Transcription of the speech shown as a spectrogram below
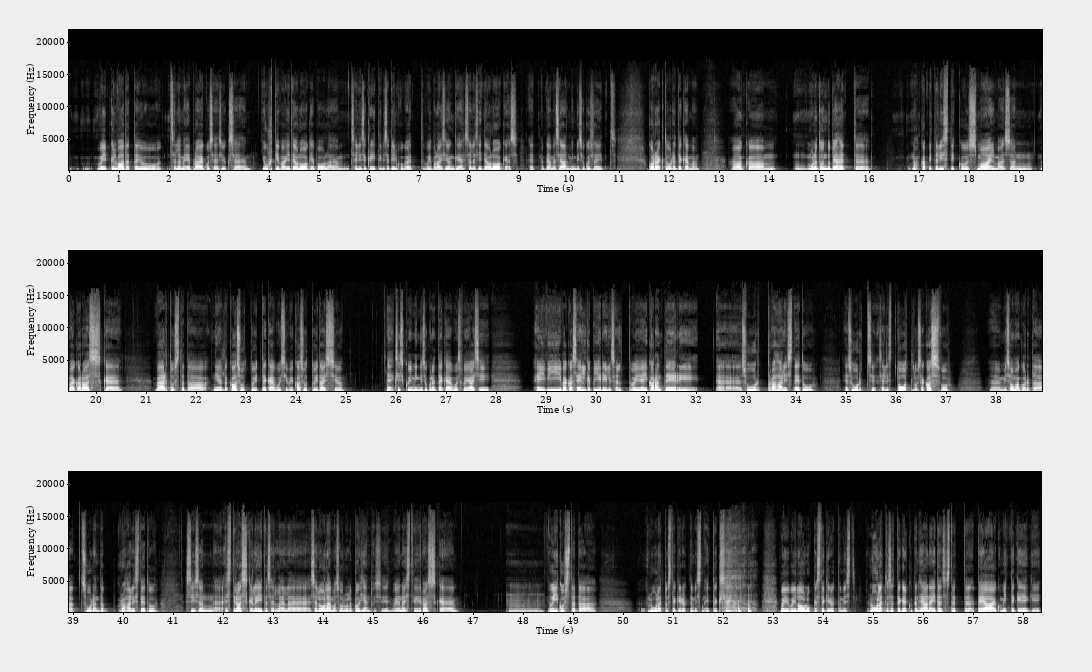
võib küll vaadata ju selle meie praeguse sihukese juhtiva ideoloogia poole sellise kriitilise pilguga, et võib-olla asi ongi jah, selles ideoloogias, et me peame seal mingisuguseid korrektuure tegema. Aga mulle tundub jah, et noh, kapitalistlikus maailmas on väga raske väärtustada nii-öelda kasutuid tegevusi või kasutuid asju. Ehk siis, kui mingisugune tegevus või asi ei vii väga selgepiiriliselt või ei garanteeri äh, suurt rahalist edu ja suurt sellist tootluse kasvu äh,, mis omakorda suurendab rahalist edu, siis on hästi raske leida sellele, selle olemasolule põhjendusi või on hästi raske mm, õigustada luuletuste kirjutamist näiteks või, või laulukeste kirjutamist. Luuletused tegelikult on hea näide, sest et peaaegu mitte keegi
